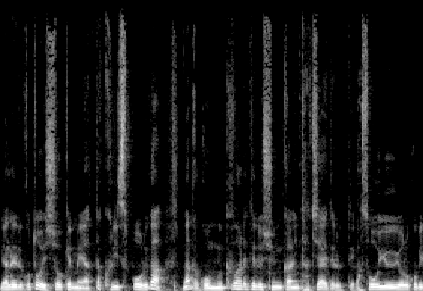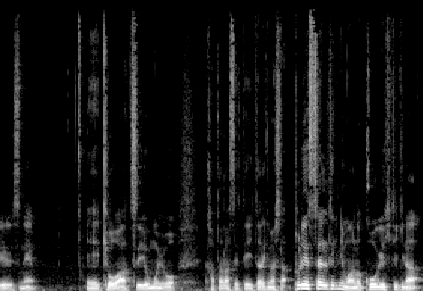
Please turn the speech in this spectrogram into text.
やれることを一生懸命やったクリス・ポールがなんかこう報われてる瞬間に立ち会えてるっていうかそういう喜びでですねえー、今日は熱い思いを語らせていただきました。プレースタイル的にもあの攻撃的な、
